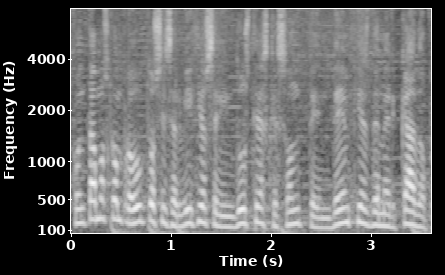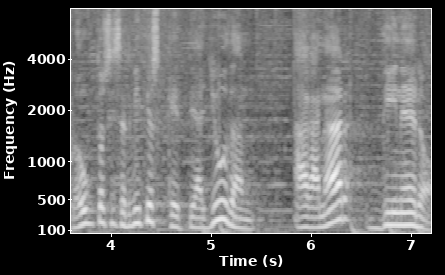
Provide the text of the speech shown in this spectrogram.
Contamos con productos y servicios en industrias que son tendencias de mercado, productos y servicios que te ayudan a ganar dinero.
